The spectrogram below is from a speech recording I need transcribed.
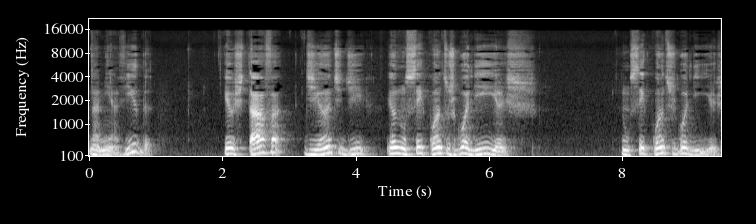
na minha vida, eu estava diante de eu não sei quantos Golias, não sei quantos Golias,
